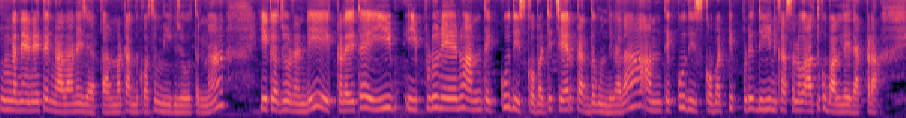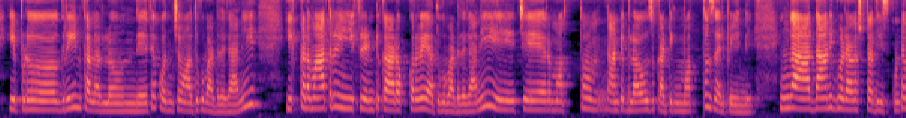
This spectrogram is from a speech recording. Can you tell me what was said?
ఇంకా నేనైతే ఇంకా అలానే చేస్తాను అనమాట అందుకోసం మీకు చదువుతున్నా ఇక చూడండి ఇక్కడైతే ఈ ఇప్పుడు నేను అంత ఎక్కువ తీసుకోబట్టి చీర పెద్దగా ఉంది కదా అంత ఎక్కువ తీసుకోబట్టి ఇప్పుడు దీనికి అసలు అతుకు పడలేదు అక్కడ. ఇప్పుడు గ్రీన్ కలర్లో ఉంది అయితే కొంచెం అతుకు పడ్డది కానీ ఇక్కడ మాత్రం ఈ ఫ్రంట్ కాడ ఒక్కరివే అతుకు పడ్డది కానీ చీర మొత్తం అంటే బ్లౌజ్ కటింగ్ మొత్తం సరిపోయింది. ఇంకా దానికి కూడా ఎక్స్ట్రా తీసుకుంటే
